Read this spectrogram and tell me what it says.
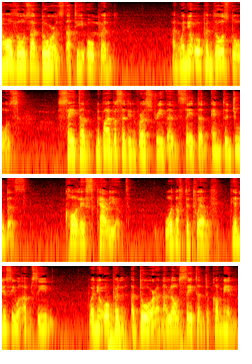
all those are doors that he opened. And when you open those doors, Satan, the Bible said in verse 3 that Satan entered Judas, called Iscariot, one of the twelve. Can you see what I'm seeing? When you open a door and allow Satan to come in,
